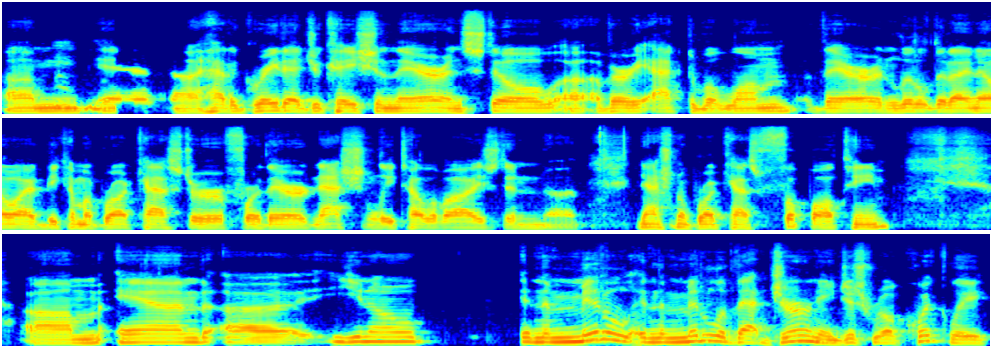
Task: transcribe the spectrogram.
um, mm-hmm. and uh, had a great education there and still uh, a very active alum there. And little did I know I'd become a broadcaster for their nationally televised and uh, national broadcast football team. Um, and, uh, you know, in the middle in the middle of that journey, just real quickly,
